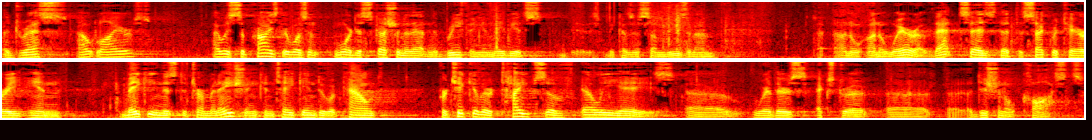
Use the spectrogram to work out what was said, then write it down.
address outliers? I was surprised there wasn't more discussion of that in the briefing, and maybe it's, it's because of some reason I'm unaware of. That says that the Secretary, in making this determination, can take into account particular types of LEAs uh, where there's extra uh, additional costs.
